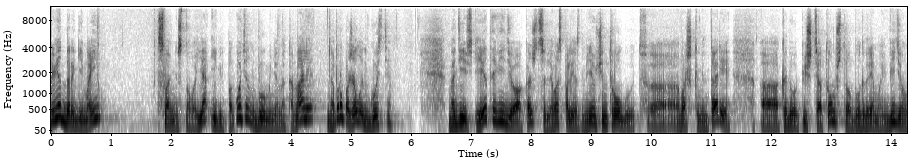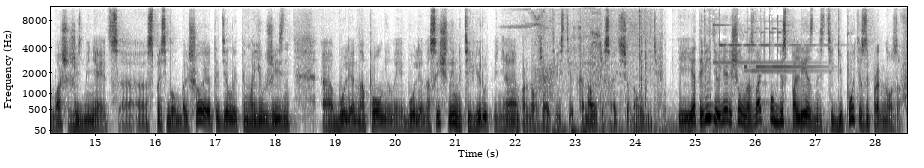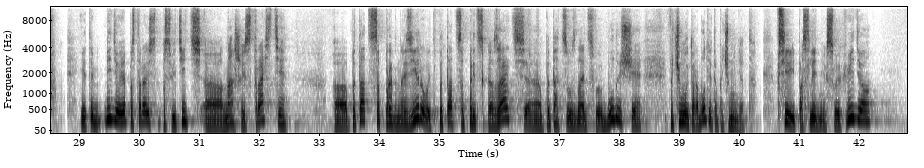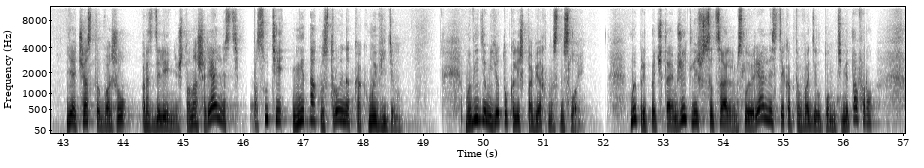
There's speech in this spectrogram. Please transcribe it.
Привет, дорогие мои! С вами снова я, Игорь Погодин. Вы у меня на канале. Добро пожаловать в гости. Надеюсь, и это видео окажется для вас полезным. Меня очень трогают э, ваши комментарии, э, когда вы пишете о том, что благодаря моим видео ваша жизнь меняется. Э, спасибо вам большое. Это делает и мою жизнь э, более наполненной, более насыщенной, и мотивирует меня продолжать вести этот канал и писать все новые видео. И это видео я решил назвать о бесполезности гипотез и прогнозов. И это видео я постараюсь посвятить э, нашей страсти – Э, пытаться прогнозировать, пытаться предсказать, э, пытаться узнать свое будущее, почему это работает, а почему нет. В серии последних своих видео я часто ввожу разделение, что наша реальность, по сути, не так устроена, как мы видим. Мы видим ее только лишь поверхностный слой. Мы предпочитаем жить лишь в социальном слое реальности, как-то вводил, помните метафору,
